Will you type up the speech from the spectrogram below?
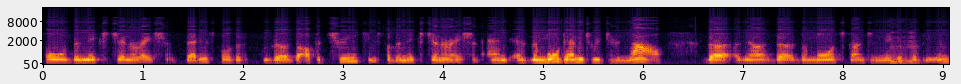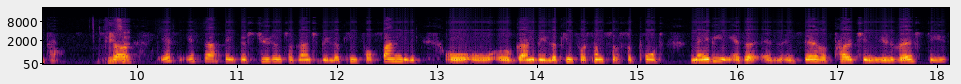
for the next generation. That is for the, the, the opportunities for the next generation. And as the more damage we do now, the, you know, the, the more it's going to negatively mm-hmm. impact. Peter. So if, if I think the students are going to be looking for funding or, or, or going to be looking for some sort of support, maybe as a, as, instead of approaching universities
